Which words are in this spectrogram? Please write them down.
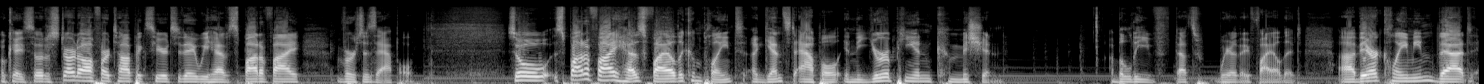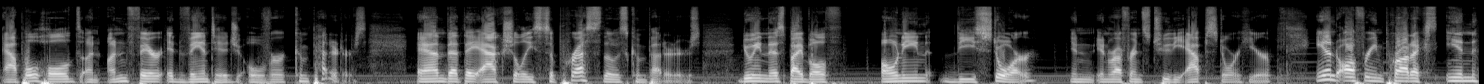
Okay, so to start off our topics here today, we have Spotify versus Apple. So, Spotify has filed a complaint against Apple in the European Commission. I believe that's where they filed it. Uh, they are claiming that Apple holds an unfair advantage over competitors and that they actually suppress those competitors, doing this by both owning the store in, in reference to the App Store here, and offering products in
